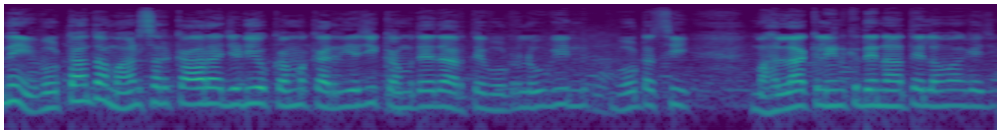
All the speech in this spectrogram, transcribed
ਨਹੀਂ ਵੋਟਾਂ ਤਾਂ ਮਾਨ ਸਰਕਾਰ ਹੈ ਜਿਹੜੀ ਉਹ ਕੰਮ ਕਰ ਰਹੀ ਹੈ ਜੀ ਕੰਮ ਦੇ ਆਧਾਰ ਤੇ ਵੋਟ ਲਊਗੀ। ਵੋਟ ਅਸੀਂ ਮਹੱਲਾ ਕਲੀਨਿਕ ਦੇ ਨਾਂ ਤੇ ਲਵਾਂਗੇ ਜੀ।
